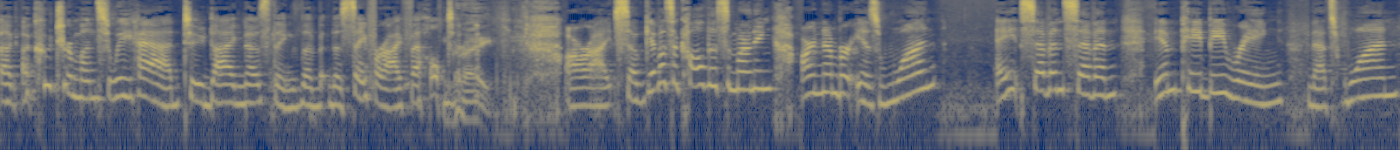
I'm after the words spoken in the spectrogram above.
uh, accoutrements we had to diagnose things, the the safer I felt. Right. All right. So give us a call this morning. Our number is one. 877 MPB ring. That's 1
